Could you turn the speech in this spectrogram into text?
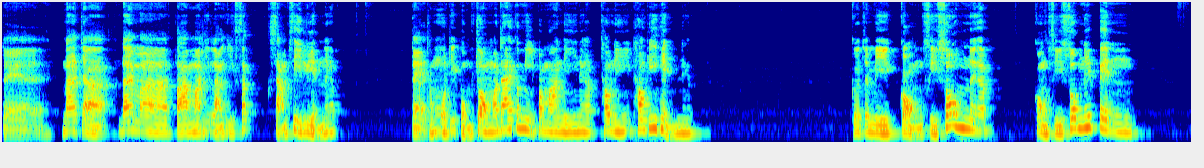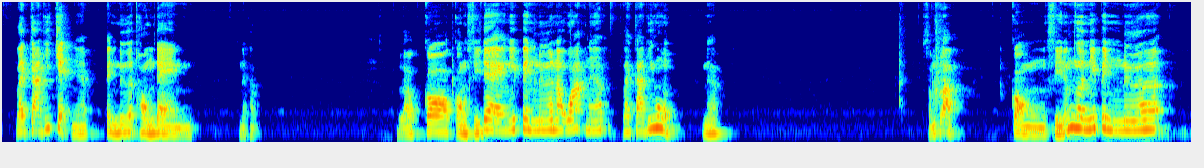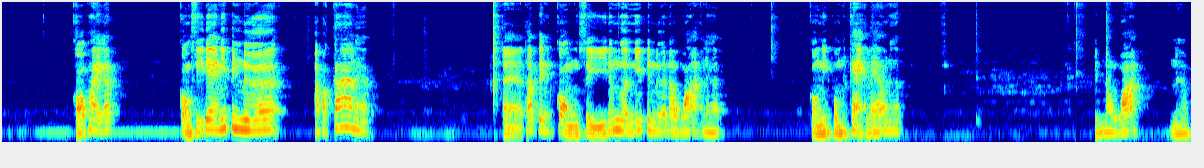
แต่ น่าจะได้มาตามมาที่หลังอีกสักสามสี่เหรียญนะครับ แต่ทั้งหมดที่ผมจองมาได้ก็มีประมาณนี้นะครับ เท่านี้เท่าที่เห็นนะครับก็จะมีกล่องสีส้มนะครับ กล่องสีส้มนี่เป็นรายการที่เจ็ดนะครับเป็นเนื้อทองแดงนะครับ แล้วก็กล่องสีแดงนี้เป็นเนื้อนวะนะครับ รายการที่หกนะครับสำหรับกล่องสีน้ำเงินนี้เป็นเนื้อ ขออภัยครับ กล่องสีแดงนี้เป็นเนื้ออัปาก้านะครับ แต่ถ้าเป็นกล่องสีน้ำเงินนี้เป็นเนื้อนวะนะครับ กล่องนี้ผมแกะแล้วนะครับ เป็นนวะนะครับ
